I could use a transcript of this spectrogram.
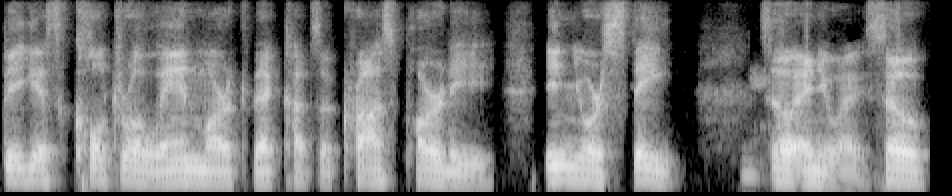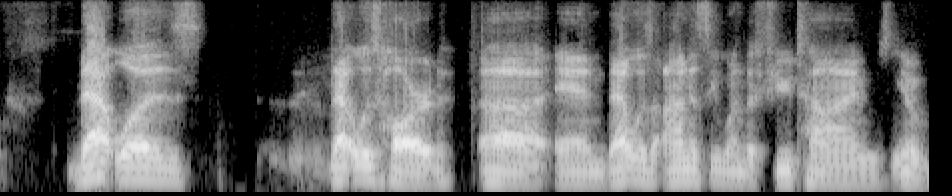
biggest cultural landmark that cuts across party in your state? So anyway, so that was that was hard. Uh, and that was honestly one of the few times, you know,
